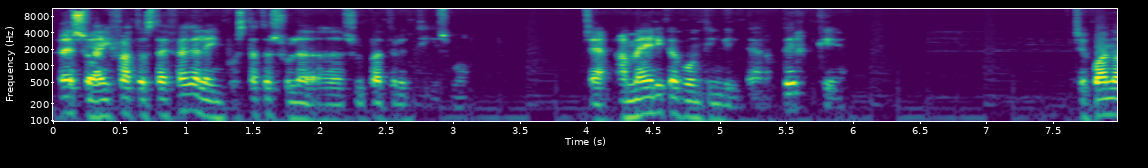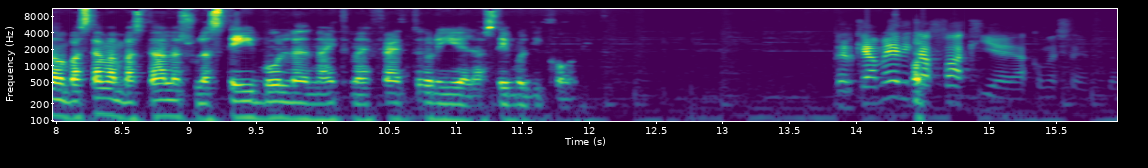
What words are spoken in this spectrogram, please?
adesso hai fatto stai fede l'hai impostata sul, eh, sul patriottismo. Cioè, America contro Inghilterra. Perché? Cioè, quando bastava bastarla sulla stable Nightmare Factory e la stable di Cody. Perché America oh. fuck yeah, come sempre.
